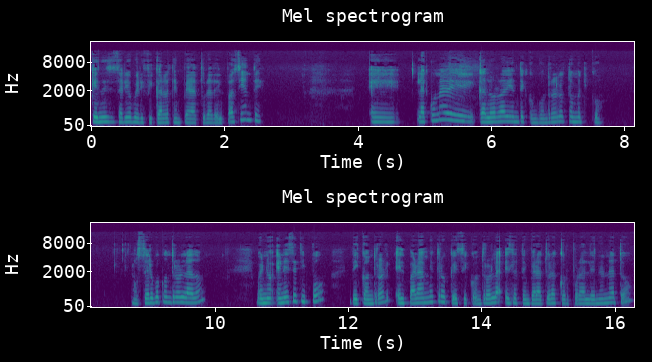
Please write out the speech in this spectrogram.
que es necesario verificar la temperatura del paciente. Eh, la cuna de calor radiante con control automático o servo controlado. Bueno, en este tipo de control, el parámetro que se controla es la temperatura corporal del neonato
